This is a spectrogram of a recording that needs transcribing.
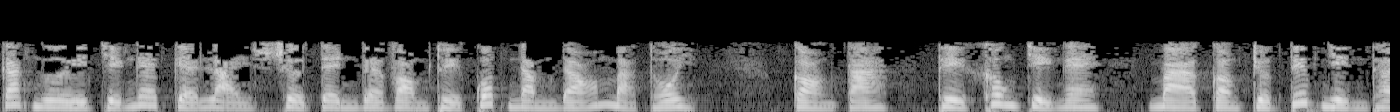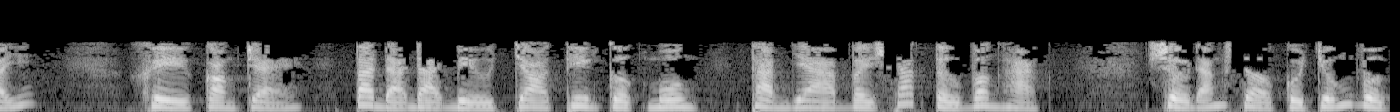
Các người chỉ nghe kể lại sự tình về vòng thủy quốc năm đó mà thôi. Còn ta thì không chỉ nghe mà còn trực tiếp nhìn thấy. Khi còn trẻ, ta đã đại biểu cho thiên cực môn tham gia vây sát tử vân Hạc. Sự đáng sợ của chúng vượt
